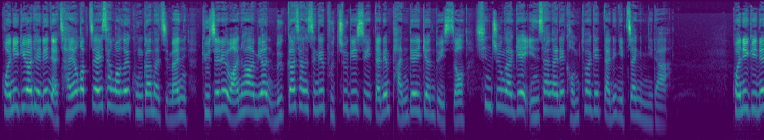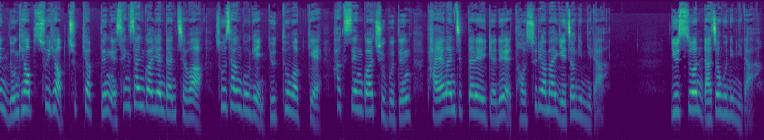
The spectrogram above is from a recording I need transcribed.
권익위원회는 자영업자의 상황을 공감하지만 규제를 완화하면 물가 상승을 부추길 수 있다는 반대 의견도 있어 신중하게 인상안을 검토하겠다는 입장입니다. 권익위는 농협, 수협, 축협 등 생산 관련 단체와 소상공인, 유통업계, 학생과 주부 등 다양한 집단의 의견을 더 수렴할 예정입니다. 뉴스원 나정훈입니다.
